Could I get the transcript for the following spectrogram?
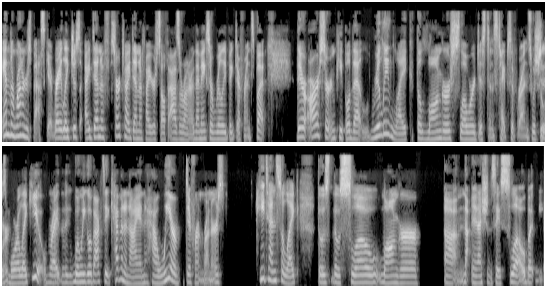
and the runner's basket, right? Like just identify, start to identify yourself as a runner. That makes a really big difference. But there are certain people that really like the longer, slower distance types of runs, which is more like you, right? When we go back to Kevin and I and how we are different runners, he tends to like those those slow, longer. Um, not, and I shouldn't say slow, but eat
